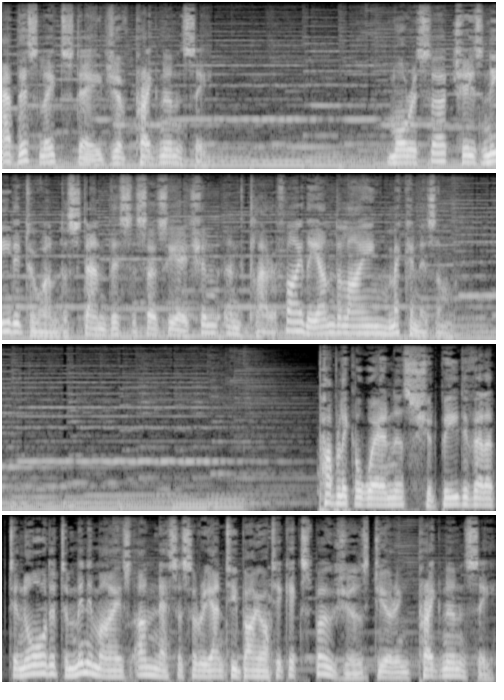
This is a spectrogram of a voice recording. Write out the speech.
at this late stage of pregnancy. More research is needed to understand this association and clarify the underlying mechanism. Public awareness should be developed in order to minimize unnecessary antibiotic exposures during pregnancy.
